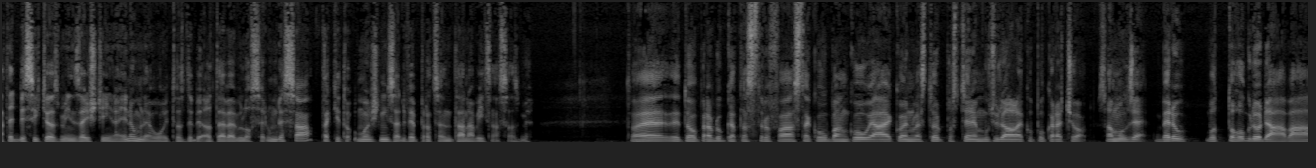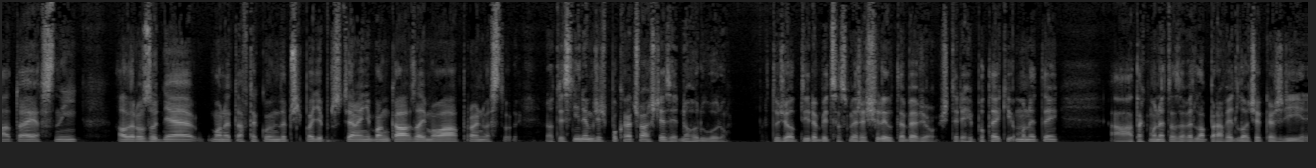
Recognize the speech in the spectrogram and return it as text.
a teď by si chtěl změnit zajištění na jinou nemovitost, kdyby LTV bylo 70, tak ti to umožní za 2% navíc na sazbě. To je, je to opravdu katastrofa s takovou bankou. Já jako investor prostě nemůžu dál jako pokračovat. Samozřejmě, beru od toho, kdo dává, to je jasný, ale rozhodně moneta v takovémto případě prostě není banka zajímavá pro investory. No ty s ní nemůžeš pokračovat ještě z jednoho důvodu. Protože od té doby, co jsme řešili u tebe, že čtyři hypotéky u monety, a tak moneta zavedla pravidlo, že každý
